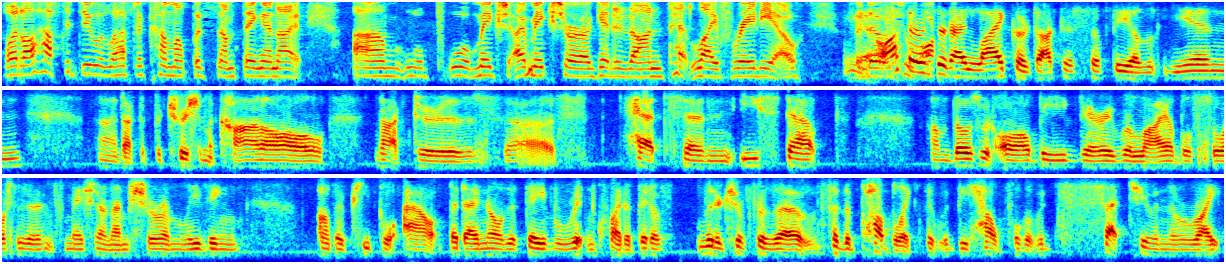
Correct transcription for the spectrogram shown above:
what I'll have to do, we'll have to come up with something, and I um, will we'll make sure I make sure I get it on Pet Life Radio for Yeah, those who authors that I like are Dr. Sophia Yin, uh, Dr. Patricia McConnell, Doctors uh, Hetts and Estep. Um, those would all be very reliable sources of information, and I'm sure I'm leaving other people out. But I know that they've written quite a bit of literature for the for the public that would be helpful, that would set you in the right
